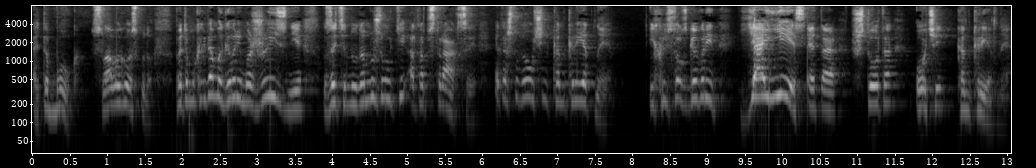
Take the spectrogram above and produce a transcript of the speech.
Это Бог. Слава Господу. Поэтому, когда мы говорим о жизни, знаете, ну, нам нужно уйти от абстракции. Это что-то очень конкретное. И Христос говорит, я есть это что-то очень конкретное.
